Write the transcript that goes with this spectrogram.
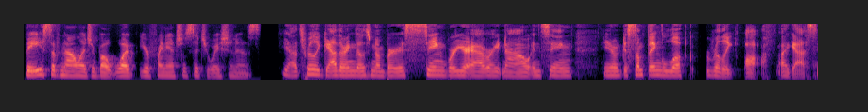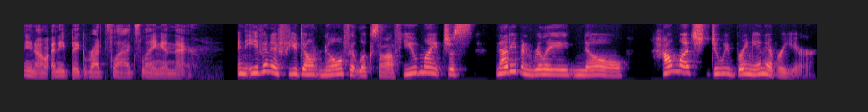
base of knowledge about what your financial situation is. Yeah, it's really gathering those numbers, seeing where you're at right now, and seeing, you know, does something look really off? I guess, you know, any big red flags laying in there. And even if you don't know if it looks off, you might just not even really know how much do we bring in every year.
